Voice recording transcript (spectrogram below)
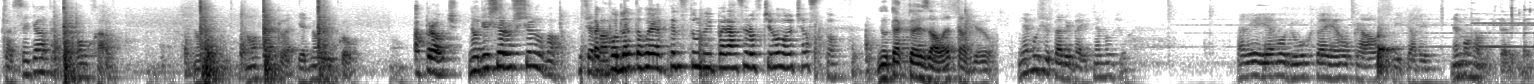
takhle seděl, takhle bouchal. No, no takhle, jednou rukou. A proč? No, když se rozčiloval. Třeba... Tak podle toho, jak ten stůl vypadá, se rozčiloval často. No tak to je za leta, že jo. Nemůžu tady být, nemůžu. Tady je jeho duch, to je jeho království tady. Nemohla bych tady být.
